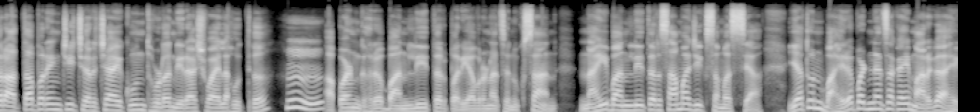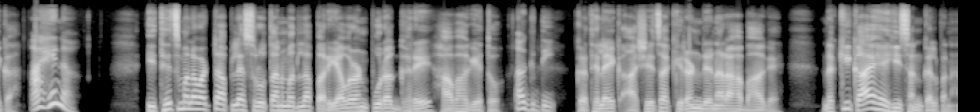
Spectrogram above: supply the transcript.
तर आतापर्यंतची चर्चा ऐकून थोडं निराश व्हायला होतं? आपण घरं बांधली तर पर्यावरणाचं नुकसान नाही बांधली तर सामाजिक समस्या यातून बाहेर पडण्याचा काही मार्ग आहे का? आहे ना. इथेच मला वाटतं आपल्या स्रोतांमधला पर्यावरणपूरक घरे हा भाग येतो. अगदी. कथेला एक आशेचा किरण देणारा हा भाग आहे. नक्की काय आहे ही संकल्पना?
